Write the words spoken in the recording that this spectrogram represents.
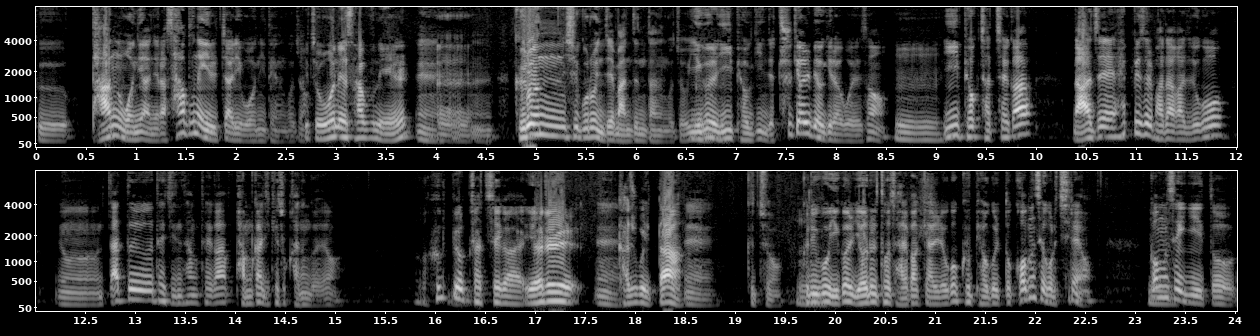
그 반 원이 아니라 4분의 1짜리 원이 되는 거죠. 그렇죠. 원의 4분의 1. 예, 예, 예. 예. 그런 식으로 이제 만든다는 거죠. 이걸 이 벽이 이제 추결벽이라고 해서 음, 이벽 자체가 낮에 햇빛을 받아가지고 어, 따뜻해진 상태가 밤까지 계속 가는 거예요. 음. 흙벽 자체가 열을 예. 가지고 있다. 예, 그렇죠. 음. 그리고 이걸 열을 더 잘 받게 하려고 그 벽을 또 검은색으로 칠해요. 검은색이 또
